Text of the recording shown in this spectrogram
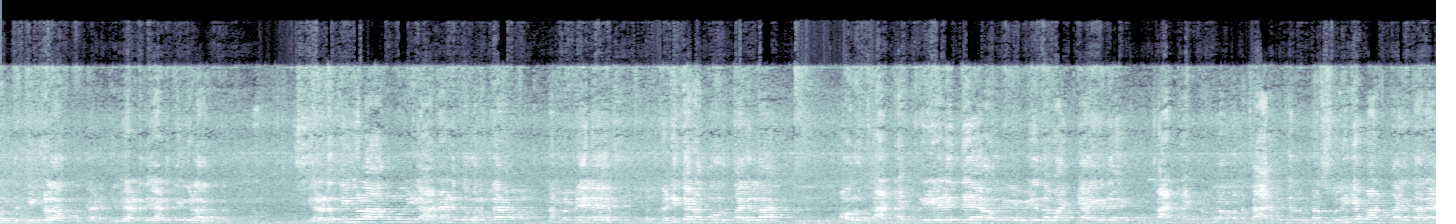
ಒಂದು ತಿಂಗಳಾಗ್ತದೆ ಎರಡು ಎರಡು ತಿಂಗಳಾಗ್ತದೆ. ಎರಡು ತಿಂಗಳಾದರೂ ಈ ಆಡಳಿತ ವರ್ಗ ನಮ್ಮ ಮೇಲೆ ಕಣಿಕರ ತೋರ್ತಾ ಇಲ್ಲ. ಅವರು ಕಾಂಟ್ರಾಕ್ಟ್ ಹೇಳಿದ್ದೆ ಅವರಿಗೆ ವೇದವಾಕ್ಯ ಆಗಿದೆ. ಕಾಂಟ್ರಾಕ್ಟ್ ನಮ್ಮನ್ನು ಕಾರ್ಮಿಕರನ್ನ ಸುಲಿಗೆ ಮಾಡ್ತಾ ಇದ್ದಾರೆ.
